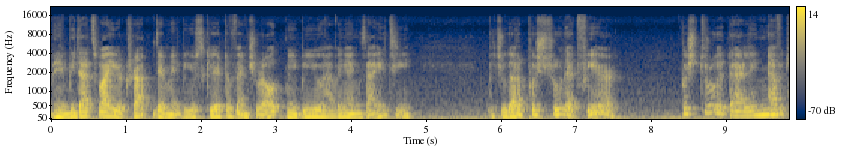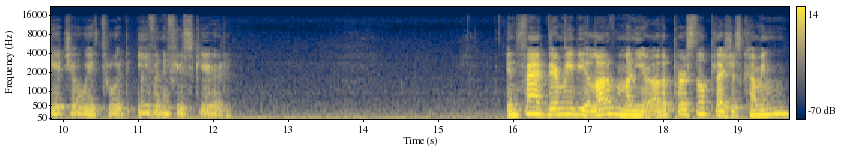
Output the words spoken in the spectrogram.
Maybe that's why you're trapped there. Maybe you're scared to venture out. Maybe you're having anxiety. But you got to push through that fear. Push through it, darling. Navigate your way through it, even if you're scared. In fact, there may be a lot of money or other personal pleasures coming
